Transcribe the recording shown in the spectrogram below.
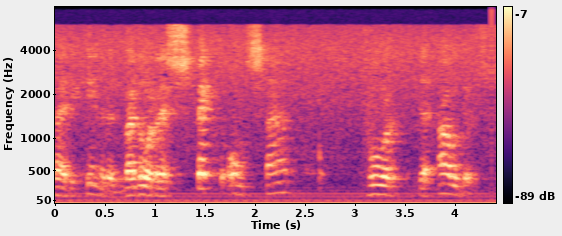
bij de kinderen, waardoor respect ontstaat voor de ouders.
